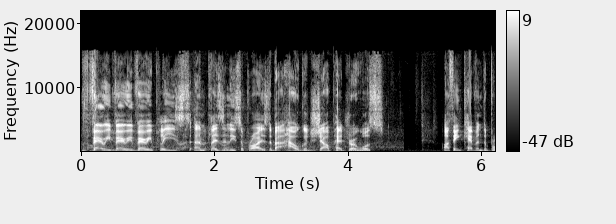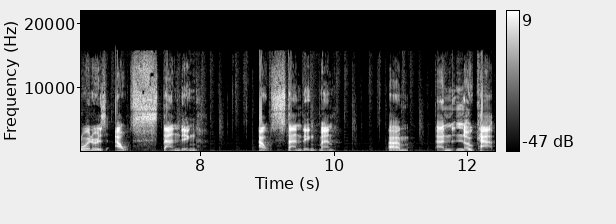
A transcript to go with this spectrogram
very, very, very pleased and pleasantly surprised about how good João Pedro was. I think Kevin De Bruyne is outstanding. Outstanding, man. Um, and no cap,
